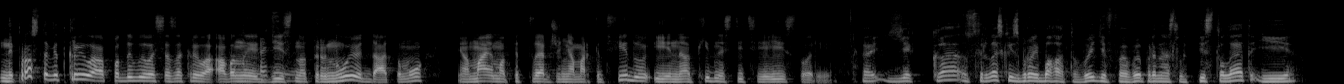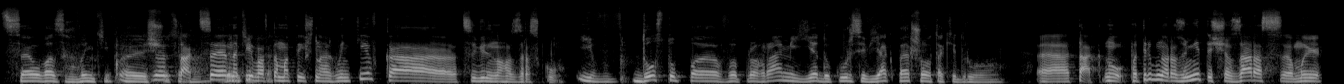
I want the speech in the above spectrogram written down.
не просто відкрила, подивилася, закрила, а вони Працює. дійсно тренують. Да, тому е, маємо підтвердження маркетфіду і необхідності цієї історії. Е, Яка стрілецької зброї багато видів? Е, Ви принесли пістолет, і це у вас гвинтів. е, Що це? так, це Гвинтівка. напівавтоматична гвинтівка цивільного зразку. І доступ е, в програмі є до курсів як першого, так і другого. Е, так, ну потрібно розуміти, що зараз е, ми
